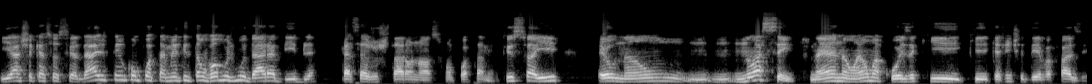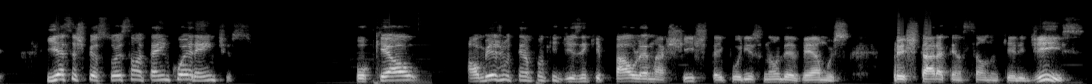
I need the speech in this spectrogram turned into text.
e acha que a sociedade tem um comportamento, então vamos mudar a Bíblia para se ajustar ao nosso comportamento. Isso aí eu não, não aceito, né? Não é uma coisa que, que, que a gente deva fazer. E essas pessoas são até incoerentes, porque ao, ao mesmo tempo que dizem que Paulo é machista e por isso não devemos prestar atenção no que ele diz,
